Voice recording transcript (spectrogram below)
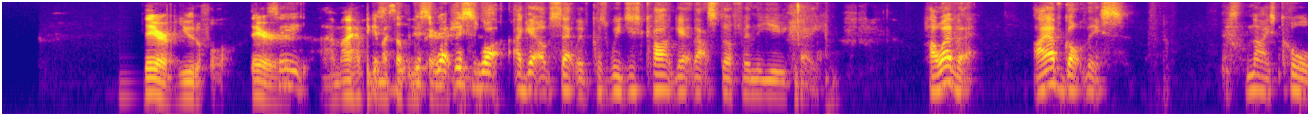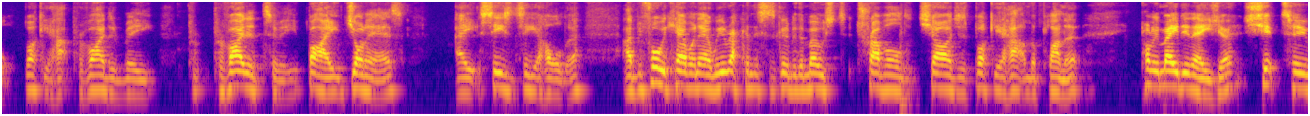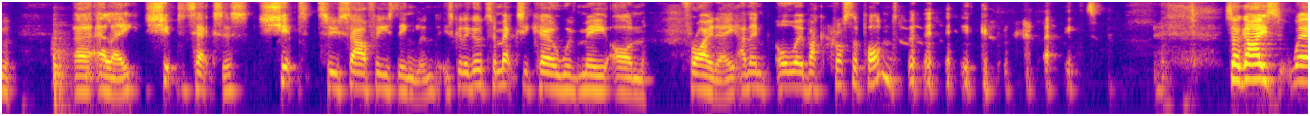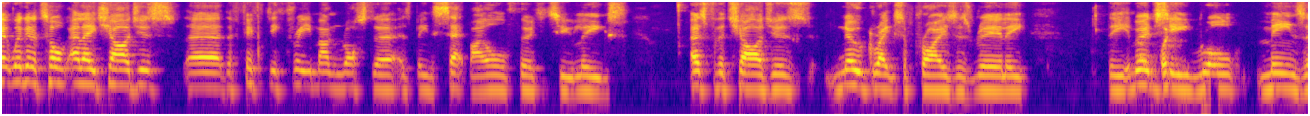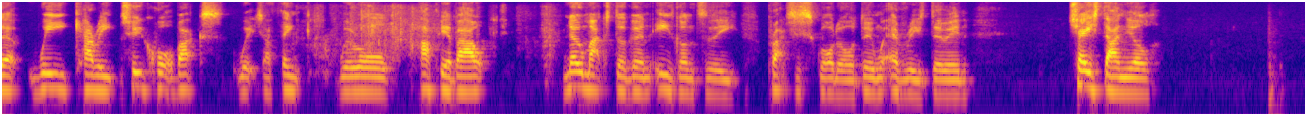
they're beautiful. They're See, I might have to get myself a new this is what of this is what I get upset with because we just can't get that stuff in the UK. However, I have got this this nice cool bucket hat provided me pr- provided to me by John Ayres, a season ticket holder. And before we came on air, we reckon this is going to be the most travelled Chargers bucket hat on the planet. Probably made in Asia, shipped to uh, LA, shipped to Texas, shipped to Southeast England. It's going to go to Mexico with me on Friday and then all the way back across the pond. Great. So, guys, we're, we're going to talk LA Chargers. Uh, the 53 man roster has been set by all 32 leagues. As for the Chargers, no great surprises, really. The emergency rule means that we carry two quarterbacks, which I think we're all happy about. No Max Duggan. He's gone to the practice squad or doing whatever he's doing. Chase Daniel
